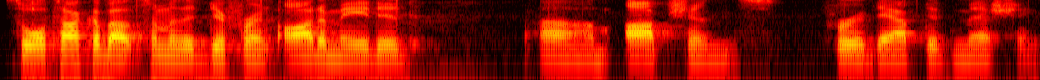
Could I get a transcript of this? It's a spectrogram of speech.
So I'll talk about some of the different automated um, options for adaptive meshing.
